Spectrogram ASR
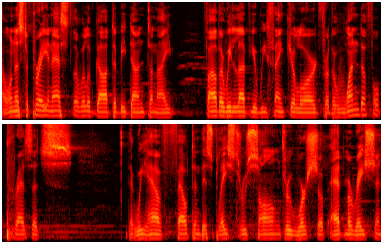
I want us to pray and ask the will of God to be done tonight. Father, we love you. We thank you, Lord, for the wonderful presence that we have felt in this place through song, through worship, admiration,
